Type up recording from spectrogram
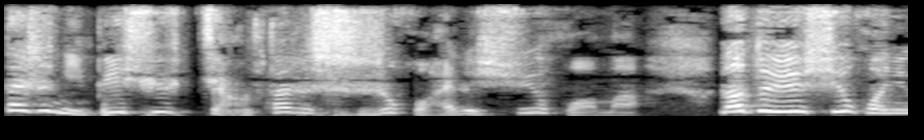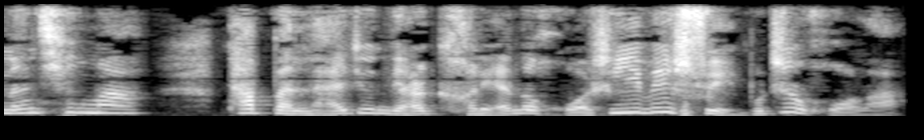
但是你必须讲出它是实火还是虚火嘛？那对于虚火，你能清吗？它本来就点可怜的火，是因为水不治火了。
